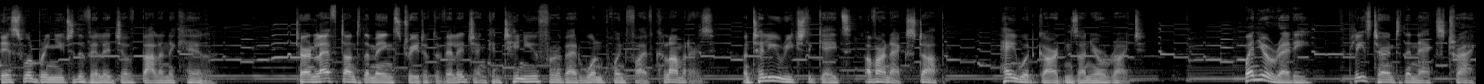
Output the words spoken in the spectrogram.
This will bring you to the village of Ballinakill. Turn left onto the main street of the village and continue for about 1.5 kilometres until you reach the gates of our next stop, Heywood Gardens on your right. When you're ready, please turn to the next track.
